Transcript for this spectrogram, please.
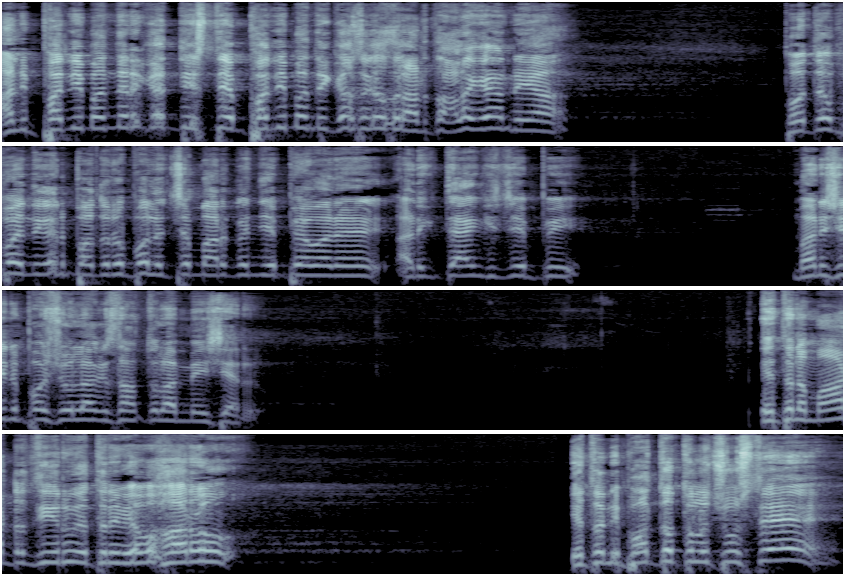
అని పది మందిని కత్తిస్తే పది మంది గసగసలు ఆడతా అలాగే అన్నయ్య. పొద్దు పోయింది కానీ పది రూపాయలు ఇచ్చే మార్గం చెప్పేవారే. అడిగి థ్యాంక్ చెప్పి మనిషిని పశువులాగా సంతులు అమ్మేశారు. ఇతని మాట తీరు ఇతని వ్యవహారం ఇతని పద్ధతులు చూస్తే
